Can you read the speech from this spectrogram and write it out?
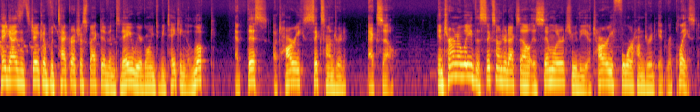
Hey guys, it's Jacob with Tech Retrospective, and today we are going to be taking a look at this Atari 600 XL. Internally, the 600 XL is similar to the Atari 400 it replaced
